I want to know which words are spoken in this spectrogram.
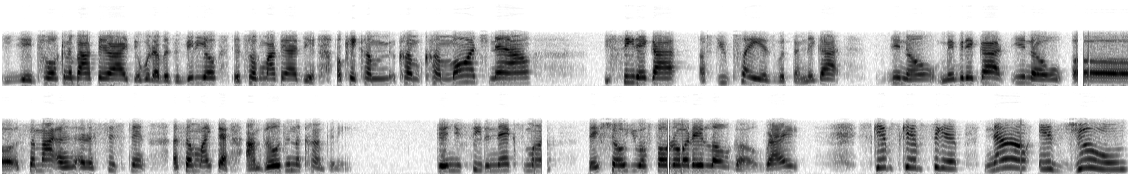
they're talking about their idea, whatever. It's a video. They're talking about their idea. Okay, come come come March now. You see, they got a few players with them. They got, you know, maybe they got, you know, uh, somebody, an assistant or something like that. I'm building the company. Then you see the next month, they show you a photo of their logo, right? skip, skip, skip. Now it's June.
